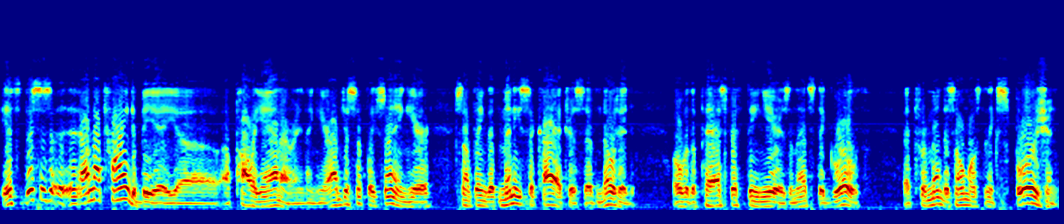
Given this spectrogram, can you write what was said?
it's this is. A, I'm not trying to be a uh, a Pollyanna or anything here. I'm just simply saying here something that many psychiatrists have noted over the past 15 years, and that's the growth, a tremendous, almost an explosion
